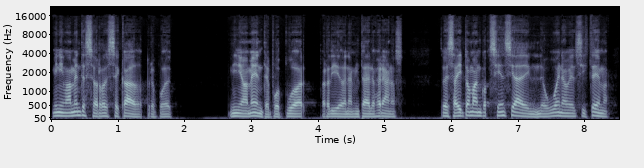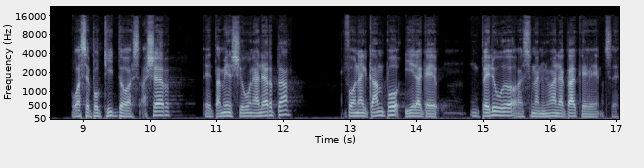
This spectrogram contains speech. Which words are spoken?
mínimamente cerró el secado, pero mínimamente pu- pudo haber perdido la mitad de los granos. Entonces ahí toman conciencia de lo bueno del sistema. O hace poquito, ayer, eh, también llegó una alerta, fueron al campo y era que un peludo, es un animal acá que se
